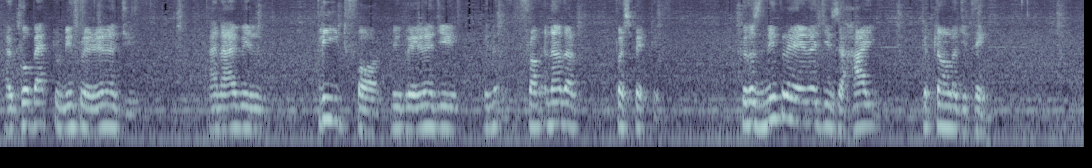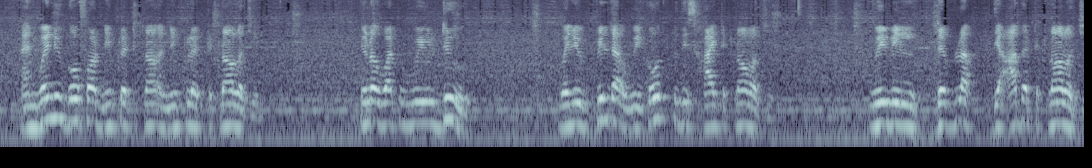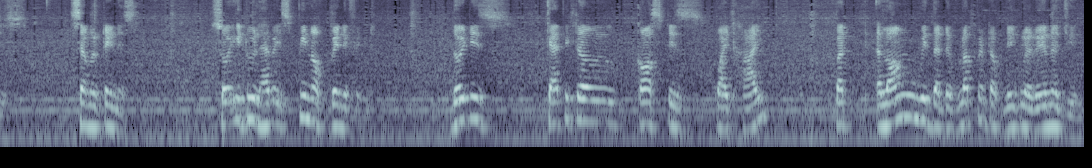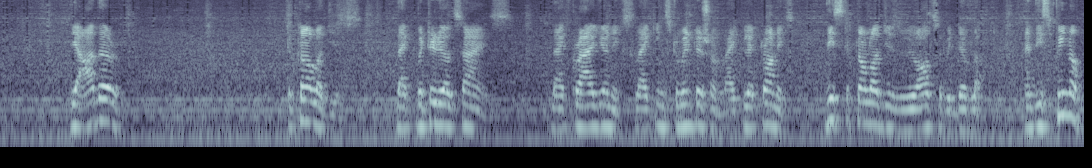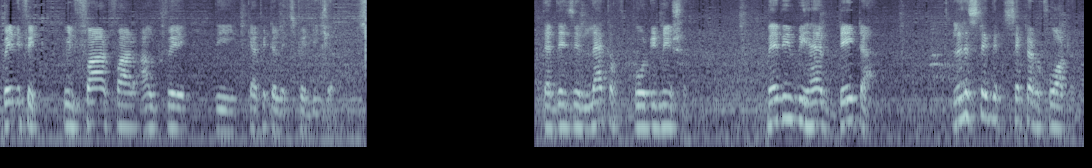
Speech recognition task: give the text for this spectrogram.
I go back to nuclear energy and I will plead for nuclear energy in, from another perspective. Because nuclear energy is a high technology thing. And when you go for nuclear, nuclear technology, you know what we will do when you build up, we go to this high technology, we will develop the other technologies simultaneously. So it will have a spin-off benefit. Though it is capital cost is quite high, but along with the development of nuclear energy, the other technologies like material science, like cryogenics, like instrumentation, like electronics, these technologies will also be developed. And the spin-off benefit will far, far outweigh the capital expenditure. That there is a lack of coordination. Maybe we have data. Let us take the sector of water.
